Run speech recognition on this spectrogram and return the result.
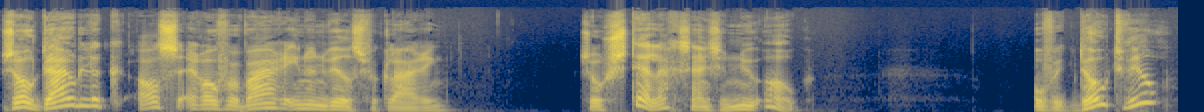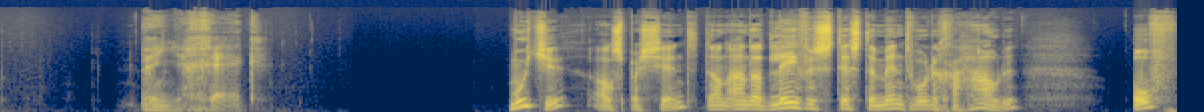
Zo duidelijk als ze erover waren in hun wilsverklaring. Zo stellig zijn ze nu ook. Of ik dood wil? Ben je gek? Moet je, als patiënt, dan aan dat levenstestament worden gehouden? Of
